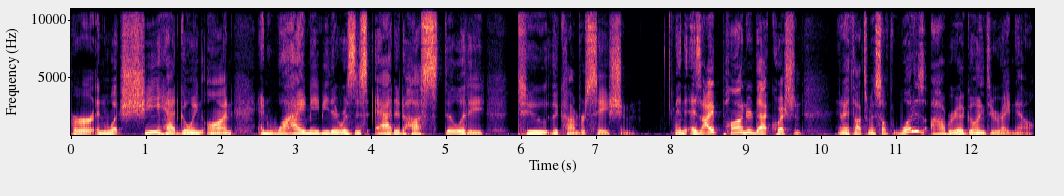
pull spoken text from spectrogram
her and what she had going on and why maybe there was this added hostility to the conversation. And as I pondered that question, and I thought to myself, what is Abria going through right now?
